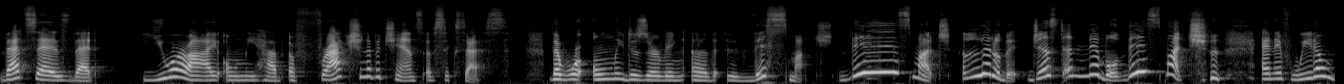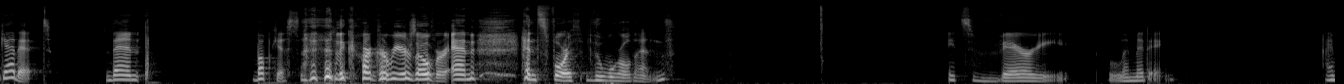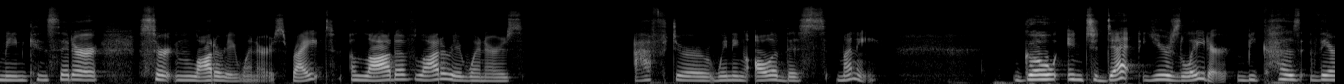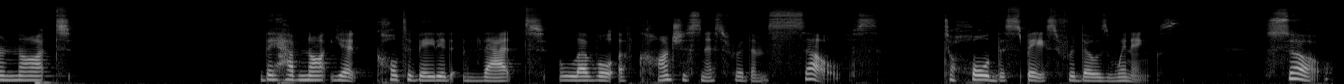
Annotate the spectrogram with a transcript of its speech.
That says that you or I only have a fraction of a chance of success. That we're only deserving of this much, this much, a little bit, just a nibble, this much. and if we don't get it, then bupkis. the car career's over, and henceforth the world ends. It's very limiting. I mean, consider certain lottery winners, right? A lot of lottery winners, after winning all of this money, go into debt years later because they're not they have not yet cultivated that level of consciousness for themselves to hold the space for those winnings. So,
